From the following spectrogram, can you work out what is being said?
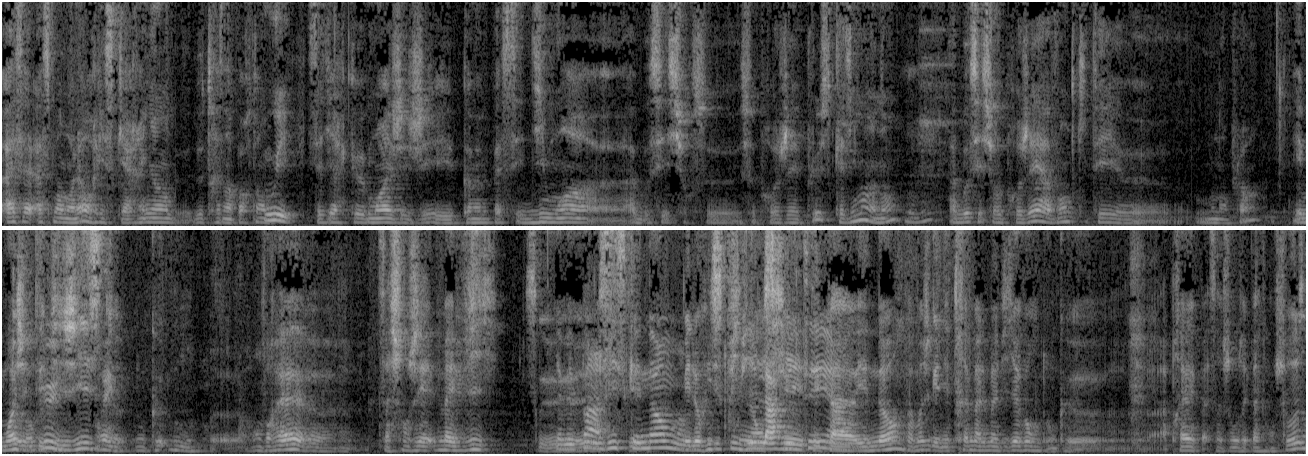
à, ce moment-là, on risquait rien de, très important. Oui. C'est-à-dire que moi, j'ai quand même passé dix mois à bosser sur ce, projet, plus quasiment un an, mhm. à bosser sur le projet avant de quitter euh, mon emploi. Et moi, j'étais pigiste. Donc, en vrai, ça changeait ma vie il n'y avait pas un risque énorme. Mais le risque financier n'était pas hein. énorme. Enfin, moi, je gagnais très mal ma vie avant, donc euh, après, bah, ça ne changeait pas grand-chose.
